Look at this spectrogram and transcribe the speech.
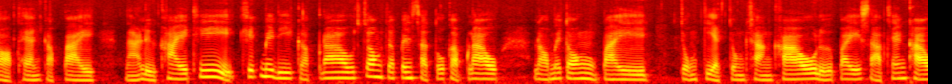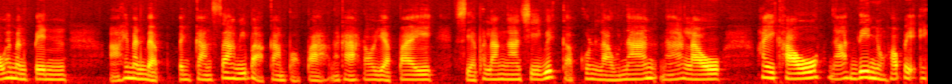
ตอบแทนกลับไปนะหรือใครที่คิดไม่ดีกับเราจ้องจะเป็นศัตรูกับเรา เราไม่ต้องไปจงเกลียดจงชังเขาหรือไปสาบแช่งเขาให้มันเป็น ให้มันแบบเป็นการสร้างวิบากกรรมเปล่าๆนะคะ เราอย่าไปเสียพลังงานชีวิตกับคนเหล่านั้นนะเราให้เขานะดิ้นของเขาไปเอ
